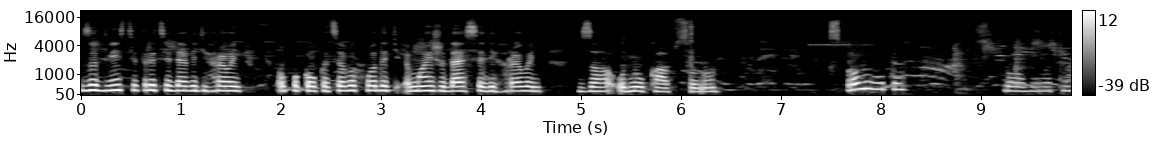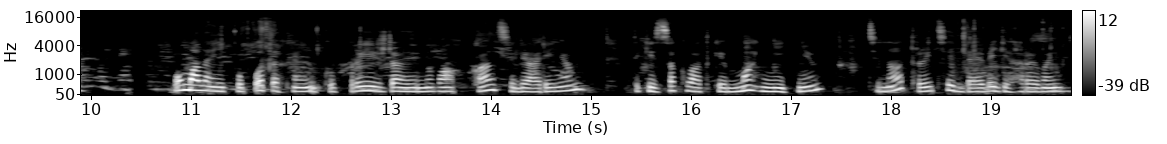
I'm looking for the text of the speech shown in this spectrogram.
за 239 гривень. Упаковка це виходить майже 10 гривень за одну капсулу. Спробувати? Спробувати. Помаленьку, потихеньку приїжджає нова канцелярія. Такі закладки магнітні. Ціна 39 гривень.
